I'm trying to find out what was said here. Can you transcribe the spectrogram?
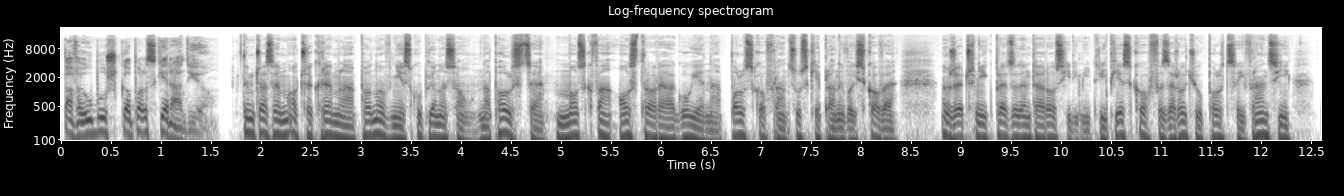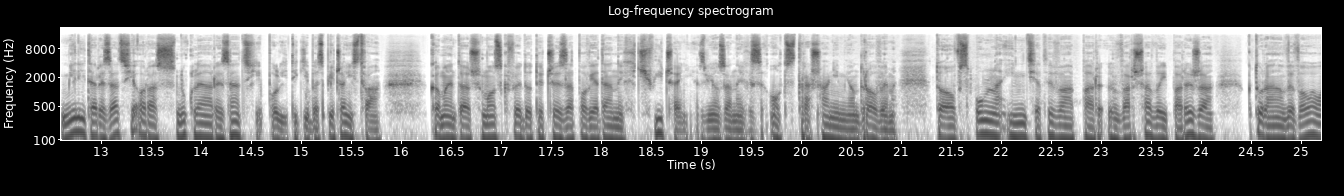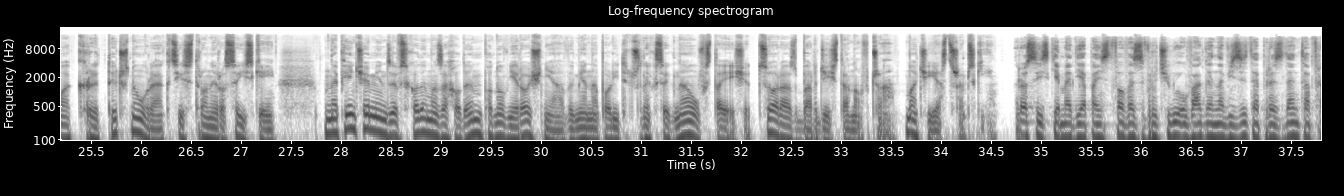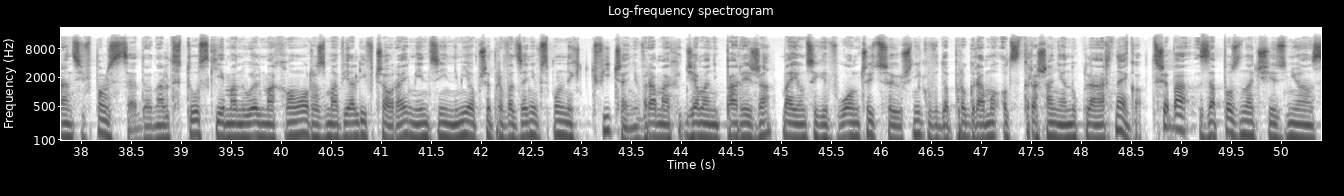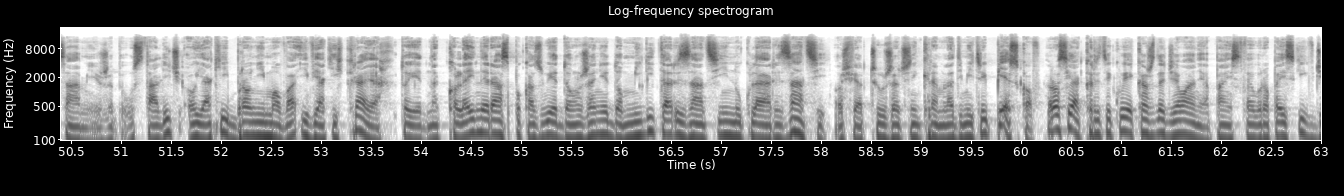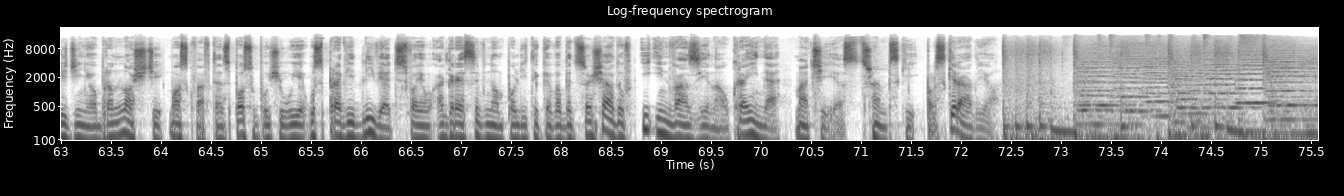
Paweł Buszko, Polskie Radio. Tymczasem oczy Kremla ponownie skupione są na Polsce. Moskwa ostro reaguje na polsko-francuskie plany wojskowe. Rzecznik prezydenta Rosji Dmitrij Pieskow zarzucił Polsce i Francji militaryzację oraz nuklearyzację polityki bezpieczeństwa. Komentarz Moskwy dotyczy zapowiadanych ćwiczeń związanych z odstraszaniem jądrowym. To wspólna inicjatywa Par Warszawy i Paryża, która wywołała krytyczną reakcję strony rosyjskiej. Napięcie między wschodem a zachodem ponownie rośnie, a wymiana politycznych sygnałów staje się coraz bardziej stanowcza. Maciej Jastrzębski. Rosyjskie media państwowe zwróciły uwagę na wizytę prezydenta Francji w Polsce. Donald Tusk i Emmanuel Macron rozmawiali wczoraj m.in. o przeprowadzeniu wspólnych ćwiczeń w ramach działań Paryża, mających włączyć sojuszników do programu odstraszania nuklearnego. Trzeba zapoznać się z niuansami, żeby ustalić o jakiej broni mowa i w jakich krajach. To jednak kolejny raz pokazuje dążenie do militaryzacji i nuklearyzacji, oświadczył rzecznik Kremla Dmitrij Pieskow. Rosja krytykuje każde działania państw europejskich w dziedzinie obronności. Moskwa w ten sposób usiłuje usprawiedliwiać swoją agresywną politykę wobec sąsiadów i inwazję na Ukrainę. Maciej Jastrzębski, Polskie Radio.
